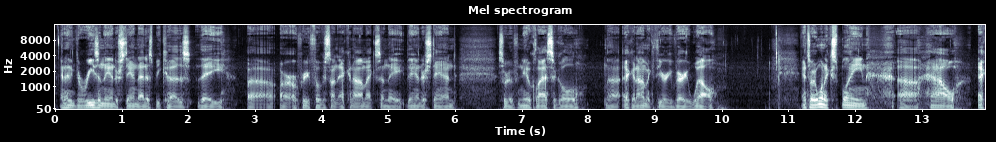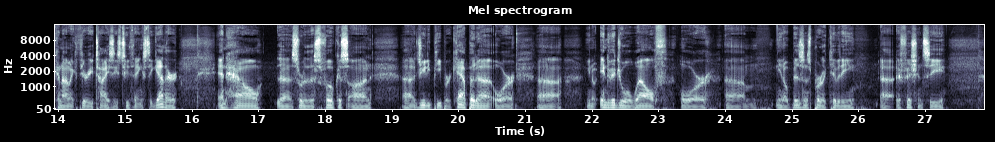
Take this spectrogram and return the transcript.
And I think the reason they understand that is because they uh, are, are, very focused on economics and they, they understand sort of neoclassical uh, economic theory very well. And so I want to explain uh, how economic theory ties these two things together and how uh, sort of this focus on uh, GDP per capita or uh, you know individual wealth or um, you know business productivity uh, efficiency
